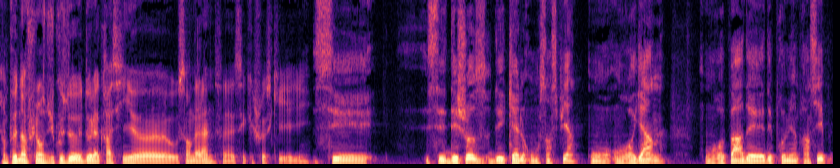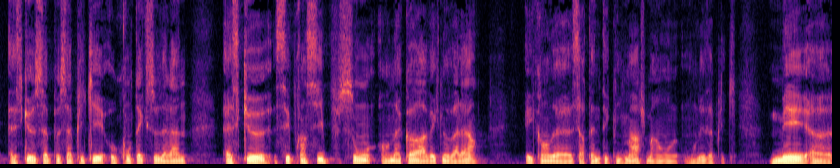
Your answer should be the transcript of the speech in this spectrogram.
Un peu d'influence du coup de, de la euh, au sein d'Alan, c'est quelque chose qui... C'est, c'est des choses desquelles on s'inspire, on, regarde, on repart des, des premiers principes. Est-ce que ça peut s'appliquer au contexte d'Alan? Est-ce que ces principes sont en accord avec nos valeurs? Et quand euh, certaines techniques marchent, ben, on, les applique. Mais euh,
